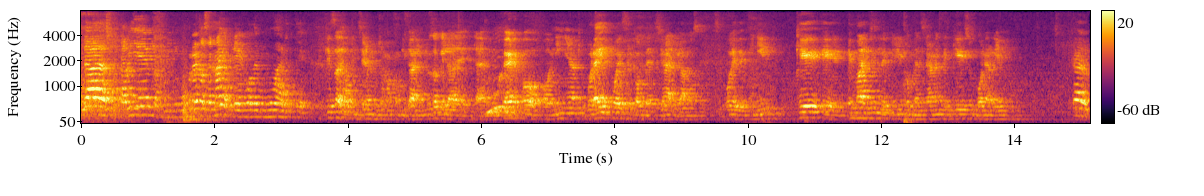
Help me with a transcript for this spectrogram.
curada, ya está bien, no tiene ningún problema, o sea, no hay riesgo de muerte? Que esa definición es mucho más complicada, incluso que la de, la de mujer o, o niña, que por ahí puede ser convencional, digamos, se puede definir qué, eh, es más difícil definir convencionalmente qué supone riesgo, Claro.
